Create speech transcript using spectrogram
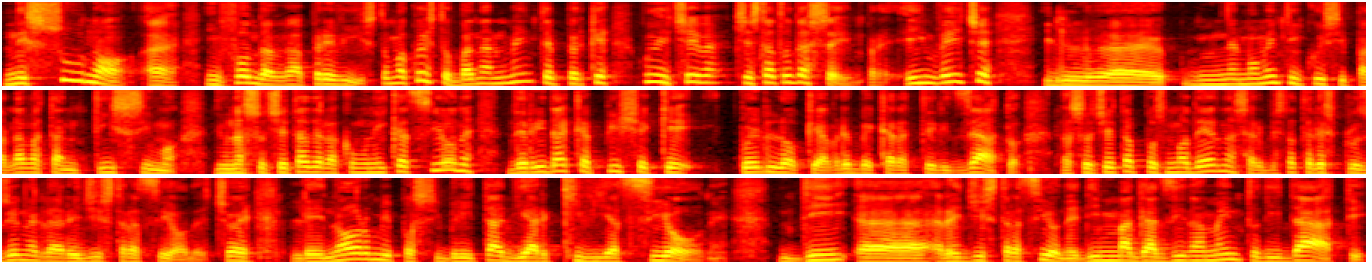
nessuno eh, in fondo aveva previsto, ma questo banalmente perché uno diceva c'è stato da sempre e invece il, eh, nel momento in cui si parlava tantissimo di una società della comunicazione, Derrida capisce che quello che avrebbe caratterizzato la società postmoderna sarebbe stata l'esplosione della registrazione, cioè le enormi possibilità di archiviazione, di eh, registrazione, di immagazzinamento di dati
